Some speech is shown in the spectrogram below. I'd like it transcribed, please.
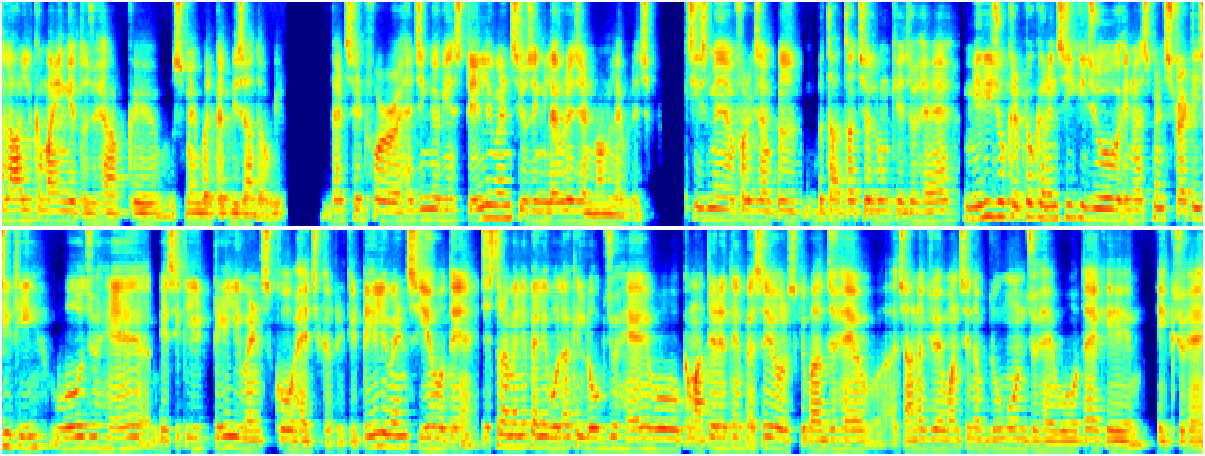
حلال کمائیں گے تو جو ہے آپ کے اس میں برکت بھی زیادہ ہوگی that's it for hedging against tail events using leverage and non leverage چیز میں فار ایگزامپل بتاتا چلوں کہ جو ہے، میری جو کرپٹو کرنسی کی جو انویسٹمنٹ اسٹریٹجی تھی، وہ جو ہے بیسکلی ٹیل ایونٹس کو ہیج کر رہی تھی. ٹیل ایونٹس یہ ہوتے ہیں، جس طرح میں نے پہلے بولا کہ لوگ جو ہے وہ کماتے رہتے ہیں پیسے اور اس کے بعد جو ہے اچانک جو ہے ونس ان اے بلو مون جو ہے وہ ہوتا ہے کہ ایک جو ہے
